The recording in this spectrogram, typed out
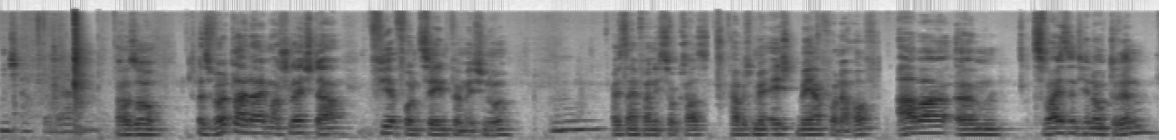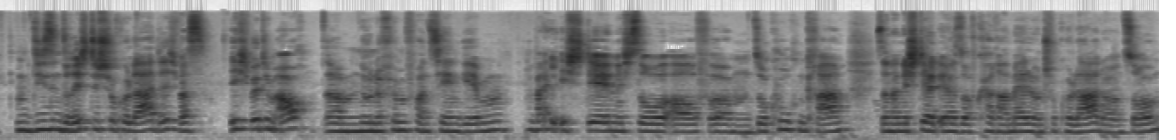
Muss ich auch bewerben. Also, es wird leider immer schlechter. 4 von 10 für mich nur. Mhm. Ist einfach nicht so krass. Habe ich mir echt mehr von erhofft. Aber ähm, zwei sind hier noch drin. Und die sind richtig schokoladig, was Ich würde ihm auch ähm, nur eine 5 von 10 geben, weil ich stehe nicht so auf ähm, so Kuchenkram, sondern ich stehe halt eher so auf Karamell und Schokolade und so.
